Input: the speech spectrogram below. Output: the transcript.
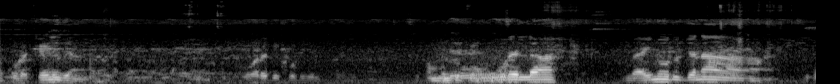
ಅದನ್ನು ಕೂಡ ಕೇಳಿದ್ದೇನೆ ವರದಿ ಕೊಡಿ ಅಂತ. ಸ್ವಲ್ಪ ಮುಂದೆ ಊರೆಲ್ಲ ಒಂದು ಐನೂರು ಜನ ಸ್ವಲ್ಪ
